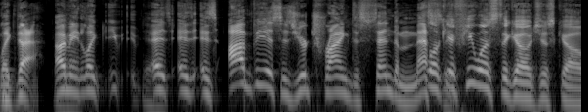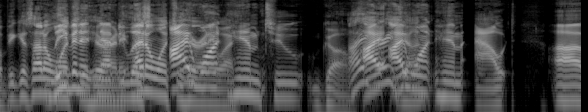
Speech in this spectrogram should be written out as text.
Like that. I mean, like Yeah. as, as as obvious as you're trying to send a message. Look, if he wants to go, just go because I don't want leaving you it here. Any, I don't want you I want anyway. him to go. I agree, I, John. want him out. Uh,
